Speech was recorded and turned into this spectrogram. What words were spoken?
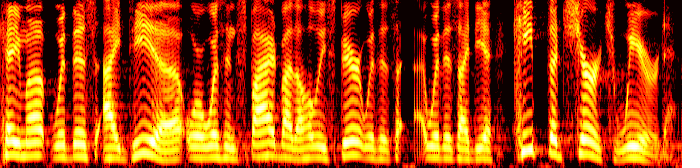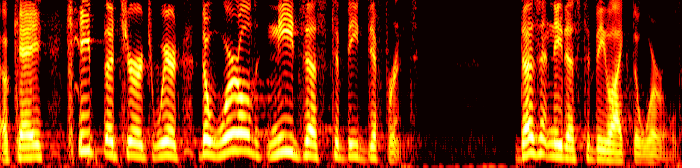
came up with this idea or was inspired by the Holy Spirit with this, with this idea keep the church weird, okay? Keep the church weird. The world needs us to be different, doesn't need us to be like the world.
